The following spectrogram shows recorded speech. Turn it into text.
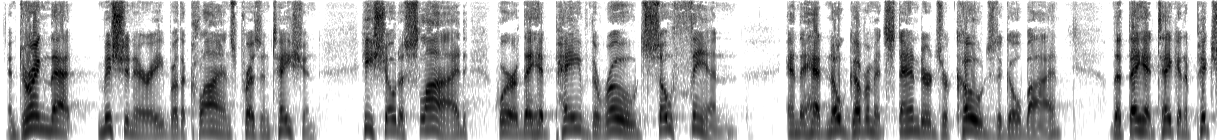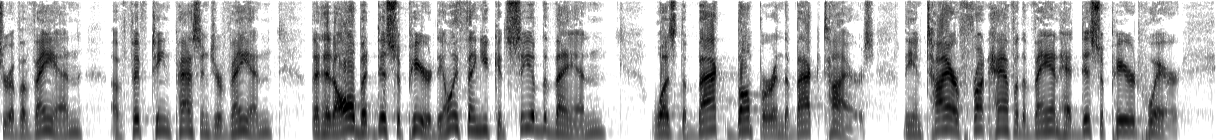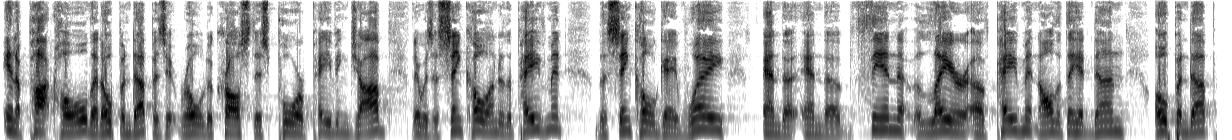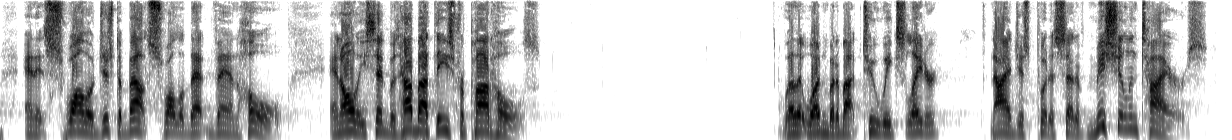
And during that missionary, Brother Klein's presentation, he showed a slide where they had paved the road so thin and they had no government standards or codes to go by that they had taken a picture of a van, a 15 passenger van that had all but disappeared. The only thing you could see of the van was the back bumper and the back tires. The entire front half of the van had disappeared where? In a pothole that opened up as it rolled across this poor paving job. There was a sinkhole under the pavement. The sinkhole gave way and the and the thin layer of pavement and all that they had done opened up and it swallowed just about swallowed that van whole. And all he said was, "How about these for potholes?" Well, it wasn't but about 2 weeks later, and I had just put a set of Michelin tires,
